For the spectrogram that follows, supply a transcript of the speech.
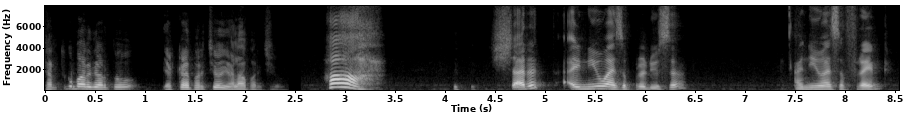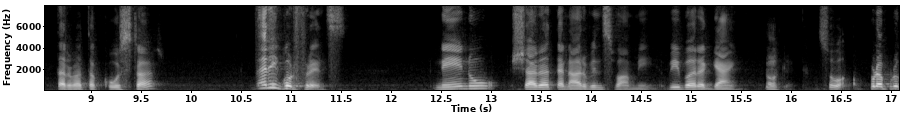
శరత్ కుమార్ గారితో ఎక్కడ పరిచయం ఎలా పరిచయం శరత్ ఐ న్యూ యాజ్ అ ప్రొడ్యూసర్ ఐ న్యూ యాజ్ అ ఫ్రెండ్ తర్వాత కోస్టార్ వెరీ గుడ్ ఫ్రెండ్స్ నేను శరత్ అండ్ అరవింద్ స్వామి వీ వర్ అ గ్యాంగ్ ఓకే సో అప్పుడప్పుడు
